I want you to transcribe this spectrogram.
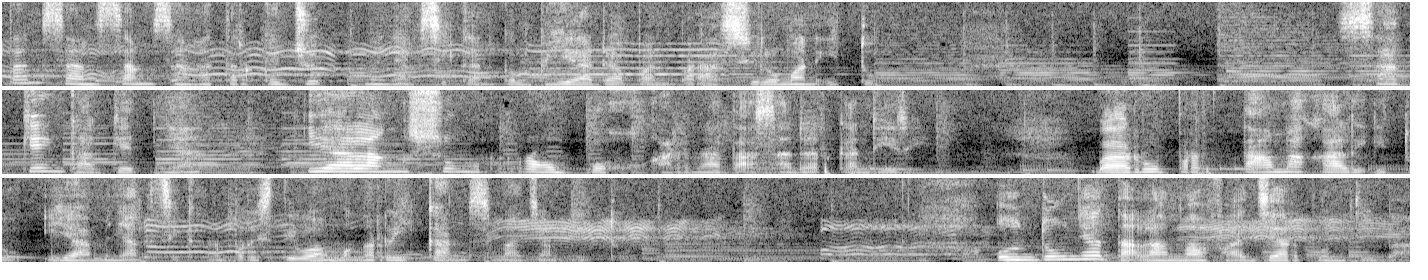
Tan Sansang sangat terkejut menyaksikan kebiadaban para siluman itu. Saking kagetnya, ia langsung roboh karena tak sadarkan diri. Baru pertama kali itu ia menyaksikan peristiwa mengerikan semacam itu. Untungnya tak lama Fajar pun tiba.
